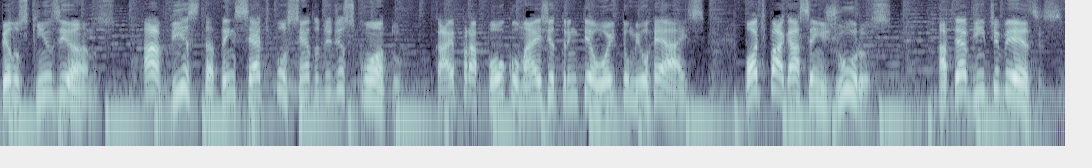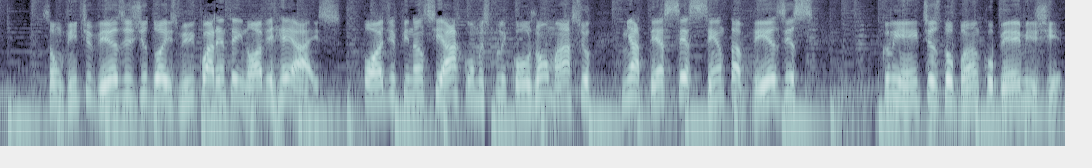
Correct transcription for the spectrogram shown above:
pelos 15 anos. À vista tem 7% de desconto, cai para pouco mais de 38 mil reais. Pode pagar sem juros até 20 vezes. São 20 vezes de 2.049 reais. Pode financiar, como explicou o João Márcio, em até 60 vezes clientes do Banco BMG.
